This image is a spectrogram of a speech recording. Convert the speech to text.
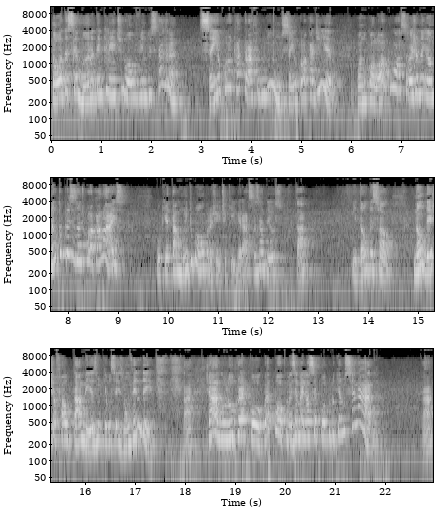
Toda semana tem cliente novo vindo do Instagram, sem eu colocar tráfego nenhum, sem eu colocar dinheiro. Quando coloco, nossa, hoje eu nem estou precisando de colocar mais, porque tá muito bom para gente aqui, graças a Deus, tá? Então, pessoal, não deixa faltar mesmo que vocês vão vender, tá? Tiago, o lucro é pouco, é pouco, mas é melhor ser pouco do que não ser nada, tá?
